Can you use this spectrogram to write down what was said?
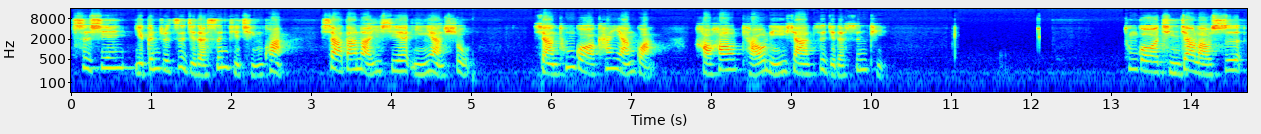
事先也根据自己的身体情况下单了一些营养素，想通过康养馆。好好调理一下自己的身体。通过请教老师，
